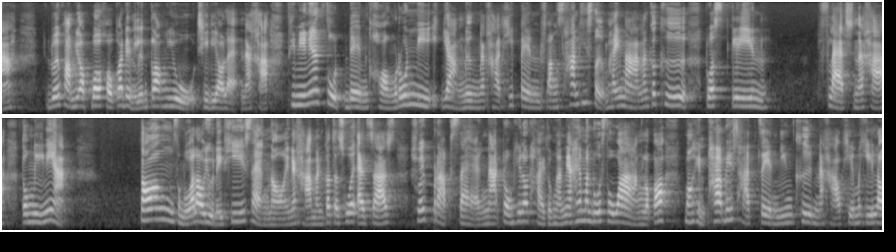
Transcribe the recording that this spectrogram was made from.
นะ ด้วยความที่ oppo เขาก็เด่นเรื่องกล้องอยู่ทีเดียวแหละนะคะ ทีนี้เนี่ยจุดเด่นของรุ่นนี้อีกอย่างหนึ่งนะคะ ที่เป็นฟังก์ชันที่เสริมให้มานั่นก็คือตัวสกรีนแฟลชนะคะ ตรงนี้เนี่ยต้องสมมุติว่าเราอยู่ในที่แสงน้อยนะคะ มันก็จะช่วย adjust ช่วยปรับแสงนะ ตรงที่เราถ่ายตรงนั้นเนี่ยให้มันดูสว่าง แล้วก็มองเห็นภาพได้ชัดเจนยิ่งขึ้นนะคะ โอเค เมื่อกี้เรา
